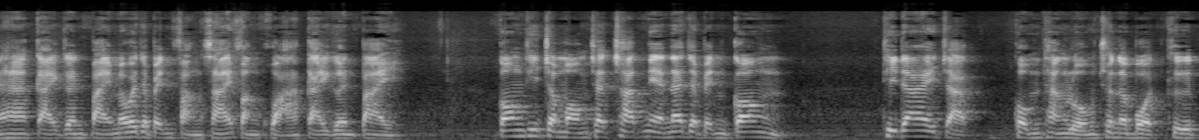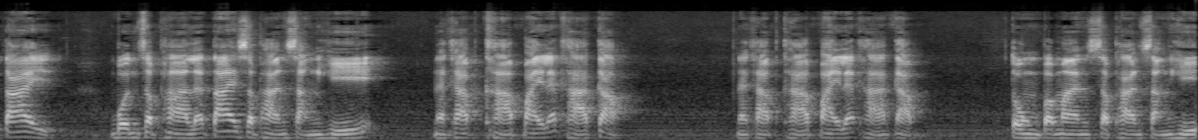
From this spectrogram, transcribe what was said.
นะฮะไกลเกินไปไม่ว่าจะเป็นฝั่งซ้ายฝั่งขวาไกลเกินไป กล้องที่จะมองชัดๆเนี่ยน่าจะเป็นกล้องที่ได้จากกรมทางหลวงชนบท คือใต้ บนสะพานและใต้สะพานสังฮีนะครับขาไปและขากลับนะครับขาไปและขากลับ ตรงประมาณสะพานสังฮี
